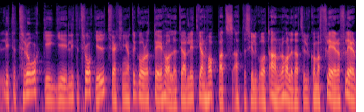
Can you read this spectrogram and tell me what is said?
lite tråkig, lite tråkig utveckling att det går åt det hållet. Jag hade lite grann hoppats att det skulle gå åt andra hållet. Att det skulle komma fler och fler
